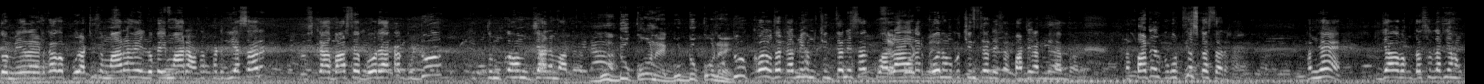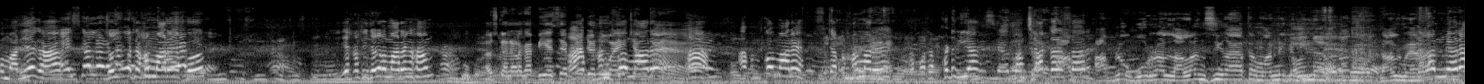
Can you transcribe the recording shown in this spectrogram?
तो मेरा लड़का को पूरा से मारा है लोग मारा सब फट गया सर। उसका बाद से बोल रहा था गुड्डू कि तुमको हम जान मार गुड्डू कौन है? गुड्डू कौन है? गुड्डू कौन? उधर आदमी हम चिंता नहीं सर। वाला है कौन हमको चिंता नहीं सर? पार्टी का आदमी है पार्टी का उसका सर है। समझे? जब हम दस लाठी हमको मारिएगा। जो जो हम मारे को एक ज़रूर मारेंगे हम? उसका लड़का बीएसएफ में आप हमको मारे। हाँ। आप हमको मारे। जब हम मारे तो फट गया तो हम क्या करें सर? आप लोग बोल रहा लालन सिंह आया था मारने के लिए। लाल मेहरा। लगन मेरा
